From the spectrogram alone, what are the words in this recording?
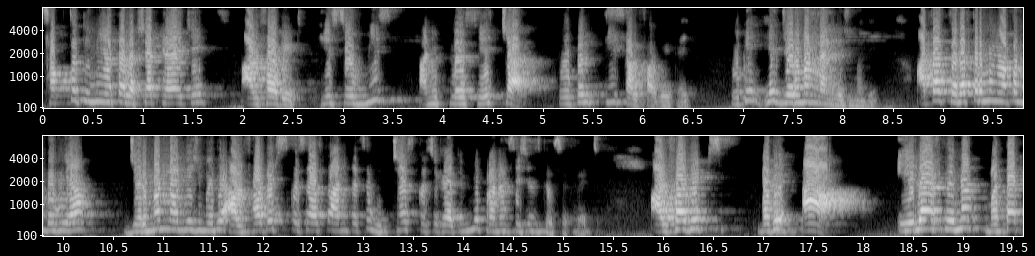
फक्त तुम्ही आता लक्षात ठेवायचे अल्फाबेट हे सव्वीस आणि प्लस हे चार टोटल तीस अल्फाबेट आहेत. ओके हे जर्मन लँग्वेजमध्ये. आता चला तर मग आपण बघूया जर्मन लँग्वेजमध्ये अल्फाबेट्स कसं असतं आणि त्याचा उच्चार कसं करायचं म्हणजे प्रोनाऊन्सिएशन कसं करायचं. अल्फाबेट्समध्ये आ एला असते ना म्हणतात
